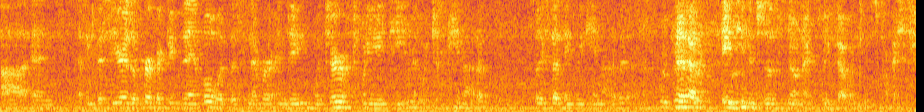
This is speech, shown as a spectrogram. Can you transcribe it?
Uh, and I think this year is a perfect example with this never-ending winter of 2018 that we just came out of. At least I think we came out of it. We're going to have 18 inches of snow next week. I wouldn't be surprised.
